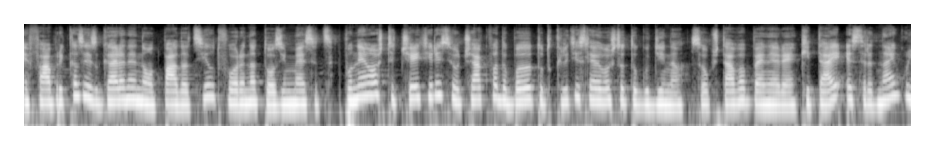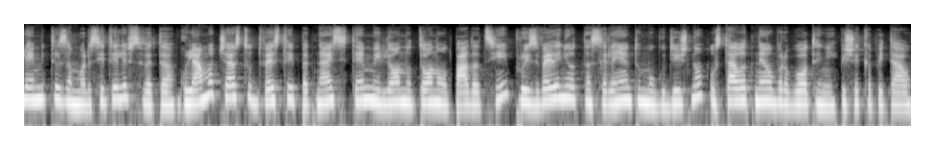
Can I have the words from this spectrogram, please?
е фабрика за изгаряне на отпадъци, отворена този месец. Поне още 4 се очаква да бъдат открити следващата година, съобщава БНР. Китай е сред най-големите замърсители в света. Голяма част от 215 милиона тона отпадъци, произведени от населението му годишно, остават необработени, пише Капитал.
